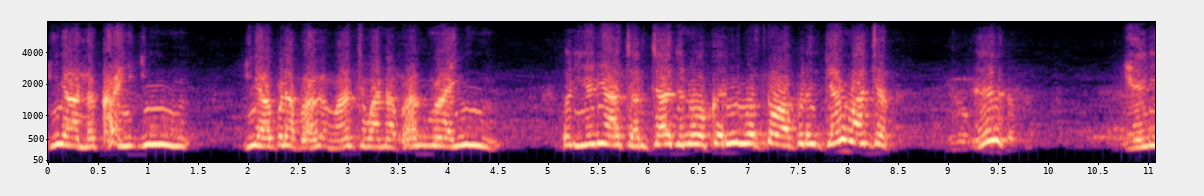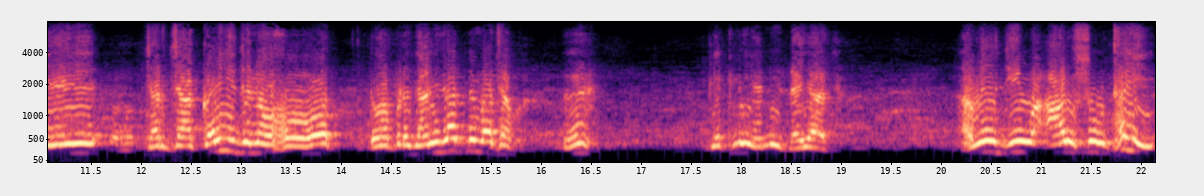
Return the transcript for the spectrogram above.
એ આ લખાઈ ગયું એ આપણા વાંચવાના ભાગમાં આવ્યું. પણ એને આ ચર્ચા જ ન કરી હોત તો આપણે ક્યાં વાંચત? એને ચર્ચા કરી જ ન હોત તો આપણે જાણી જાત ને પાછામાં કેટલી એની દયા છે. હવે જીવ આળસુ થઈ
